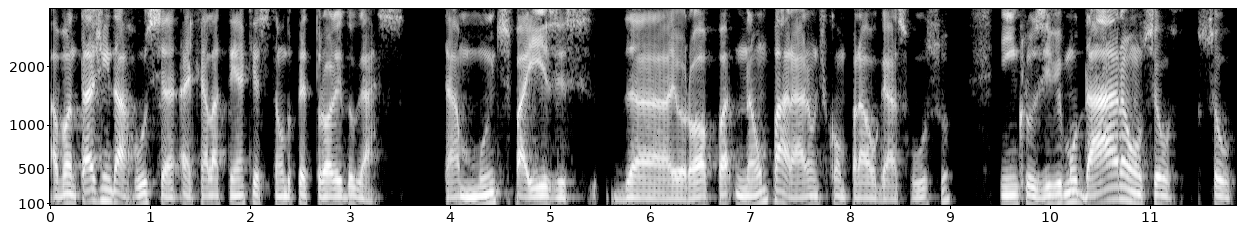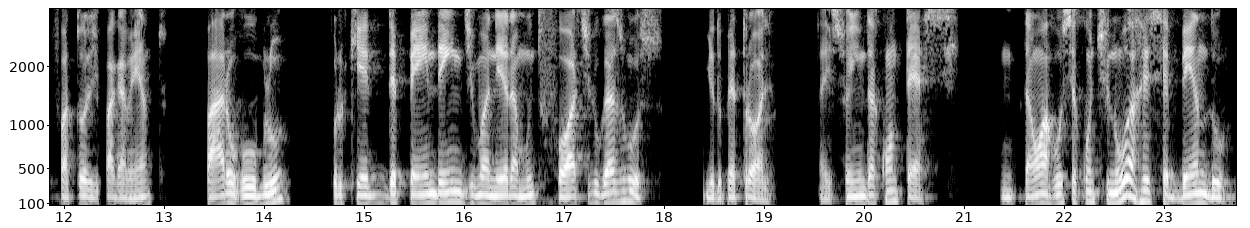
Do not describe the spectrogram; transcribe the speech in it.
A vantagem da Rússia é que ela tem a questão do petróleo e do gás. Tá? Muitos países da Europa não pararam de comprar o gás russo e, inclusive, mudaram o seu, seu fator de pagamento para o rublo, porque dependem de maneira muito forte do gás russo e do petróleo. Isso ainda acontece. Então a Rússia continua recebendo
